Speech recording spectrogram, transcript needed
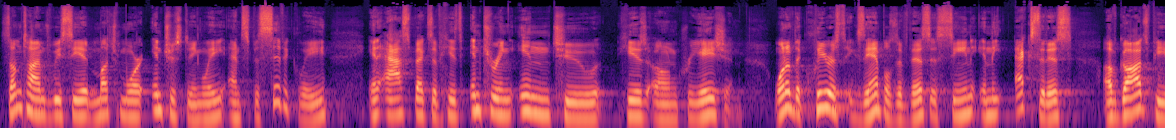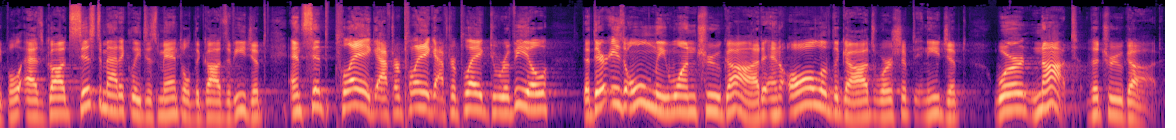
sometimes we see it much more interestingly and specifically in aspects of his entering into his own creation. One of the clearest examples of this is seen in the Exodus of God's people as God systematically dismantled the gods of Egypt and sent plague after plague after plague to reveal that there is only one true God, and all of the gods worshipped in Egypt were not the true God.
